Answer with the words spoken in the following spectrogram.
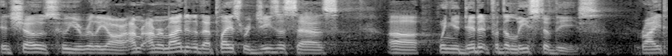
it shows who you really are. I'm, I'm reminded of that place where Jesus says, uh, when you did it for the least of these, right?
